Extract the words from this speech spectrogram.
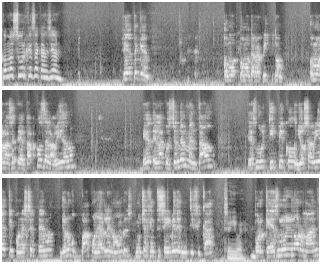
¿Cómo surge esa canción? Fíjate que, como, como te repito, como las etapas de la vida, ¿no? En, en la cuestión del mentado, es muy típico. Yo sabía que con ese tema yo no ocupaba ponerle nombres, mucha gente se iba a identificar, Sí, güey. porque es muy normal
